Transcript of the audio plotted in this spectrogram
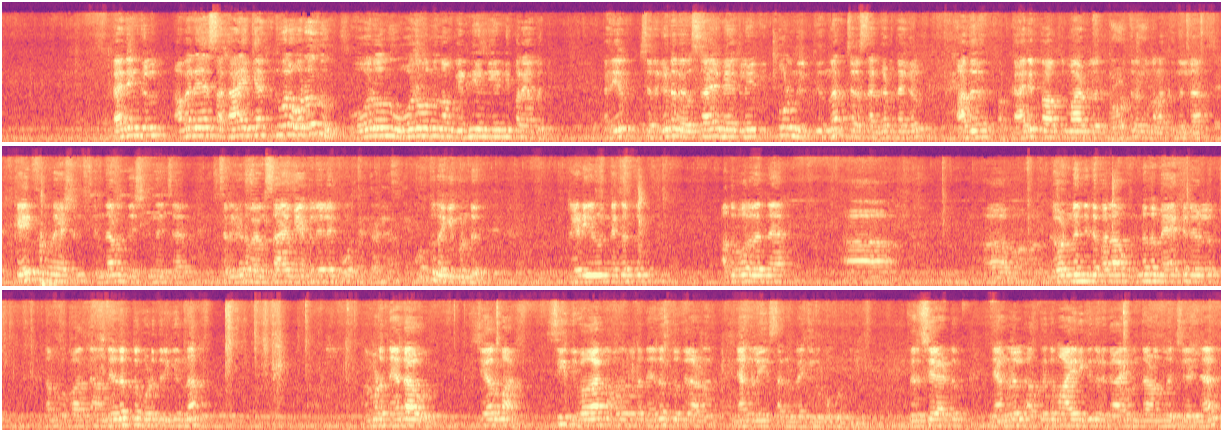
കാര്യങ്ങൾ അവരെ സഹായിക്കാൻ ഇതുപോലെ ഓരോന്നും ഓരോന്നും ഓരോന്നും നമുക്ക് എണ്ണി എണ്ണി എണ്ണി പറയാൻ പറ്റും. കാര്യം ചെറുകിട വ്യവസായ മേഖലയിൽ ഇപ്പോൾ നിൽക്കുന്ന ചില സംഘടനകൾ അത് കാര്യപ്രാപ്തമായിട്ടുള്ള പ്രവർത്തനങ്ങൾ നടക്കുന്നില്ല. കെ ഫെഡറേഷൻ എന്താണ് ഉദ്ദേശിക്കുന്നത് വെച്ചാൽ ചെറുകിട വ്യവസായ മേഖലയിലെ പുറത്തുനോക്കിക്കൊണ്ട് രംഗത്തും അതുപോലെ തന്നെ ഗവൺമെന്റിന്റെ പല ഉന്നത മേഖലകളിലും നേതൃത്വം കൊടുത്തിരിക്കുന്ന നമ്മുടെ നേതാവ് ചെയർമാൻ സി ദിവാകരൻ അവരുടെ നേതൃത്വത്തിലാണ് ഞങ്ങൾ ഈ സംഘടനയ്ക്ക് രൂപം കൊടുത്തിരിക്കുന്നത്. തീർച്ചയായിട്ടും ഞങ്ങളിൽ അർപ്പിതമായിരിക്കുന്ന ഒരു കാര്യം എന്താണെന്ന് വെച്ച് കഴിഞ്ഞാൽ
